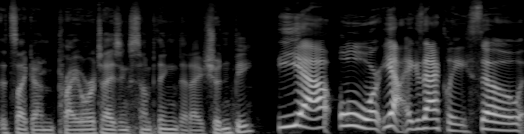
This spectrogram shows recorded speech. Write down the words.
It's like I'm prioritizing something that I shouldn't be. Yeah. Or yeah, exactly. So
